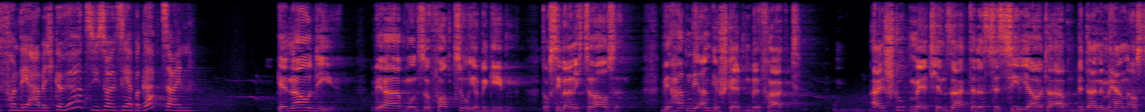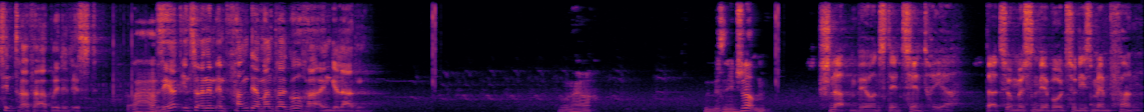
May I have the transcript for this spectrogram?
Von der habe ich gehört. Sie soll sehr begabt sein. Genau die. Wir haben uns sofort zu ihr begeben. Doch sie war nicht zu Hause. Wir haben die Angestellten befragt. Ein Stubenmädchen sagte, dass Cecilia heute Abend mit einem Herrn aus Zintra verabredet ist. Aha. Sie hat ihn zu einem Empfang der Mandragora eingeladen. Ja. Wir müssen ihn schnappen. Schnappen wir uns den Zintrier. Dazu müssen wir wohl zu diesem Empfang.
